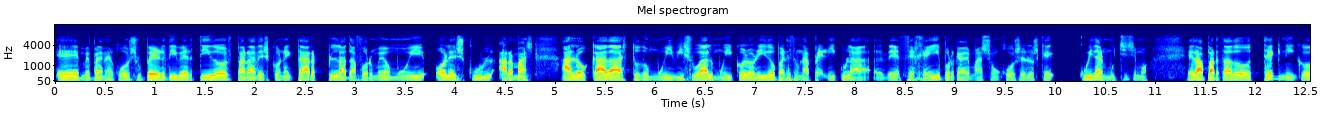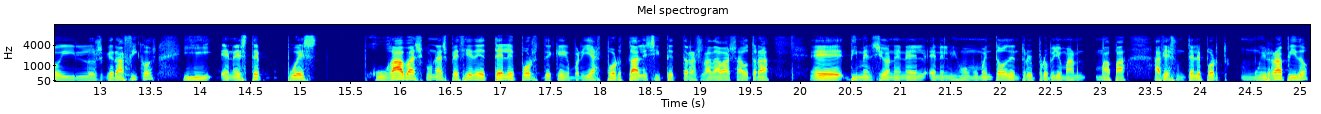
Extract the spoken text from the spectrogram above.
Eh, me parecen juegos súper divertidos para desconectar, plataformeo muy old school, armas alocadas, todo muy visual, muy colorido. Parece una película de CGI, porque además son juegos en los que cuidan muchísimo el apartado técnico y los gráficos. Y en este, pues jugabas con una especie de teleport, de que abrías portales y te trasladabas a otra eh, dimensión en el, en el, mismo momento o dentro del propio mapa hacías un teleport muy rápido.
